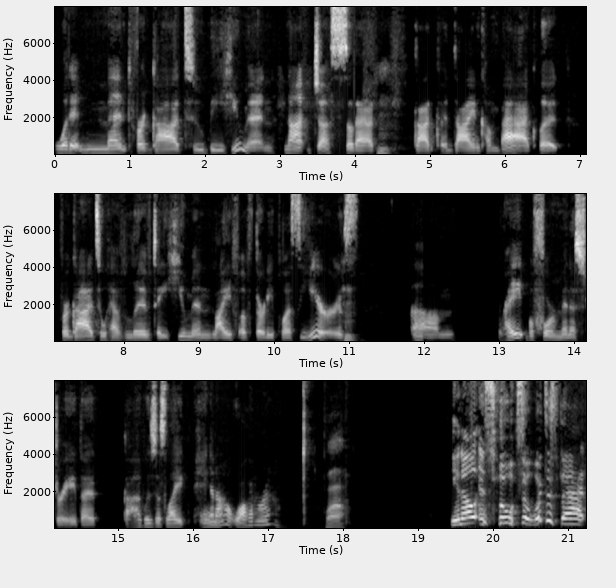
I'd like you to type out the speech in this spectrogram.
what it meant for God to be human, not just so that hmm. God could die and come back, but for God to have lived a human life of 30 plus years, hmm. um, right before ministry, that God was just like hanging out, walking around. Wow. You know, and so so what does that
